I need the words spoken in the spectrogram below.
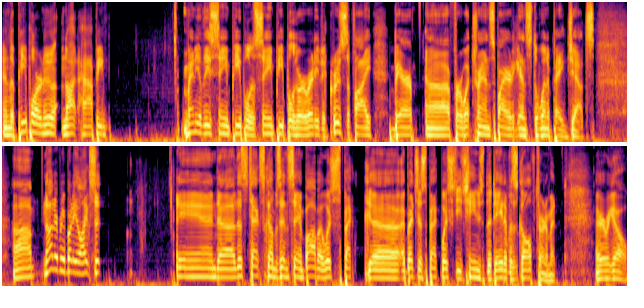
and the people are not happy. Many of these same people are the same people who are ready to crucify Bear uh, for what transpired against the Winnipeg Jets. Um, not everybody likes it. And uh, this text comes in saying, Bob, I wish Spec, uh, I bet you Spec wished he changed the date of his golf tournament. There we go.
